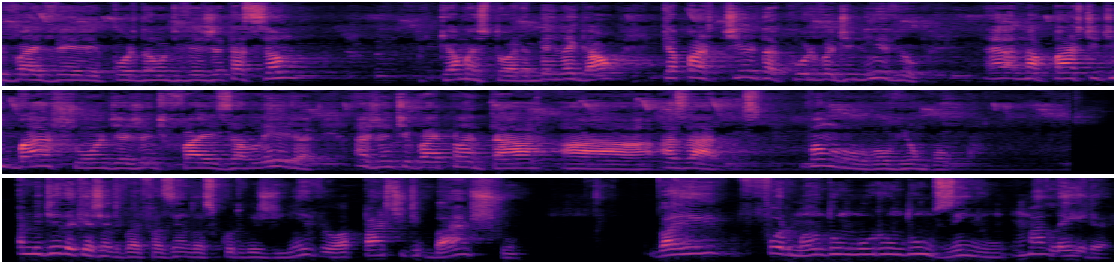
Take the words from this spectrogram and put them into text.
vai ver cordão de vegetação, que é uma história bem legal, que a partir da curva de nível, é, na parte de baixo, onde a gente faz a leira, a gente vai plantar a, as árvores. Vamos ouvir um pouco. À medida que a gente vai fazendo as curvas de nível, a parte de baixo vai formando um murundunzinho, uma leira.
